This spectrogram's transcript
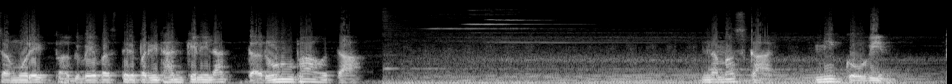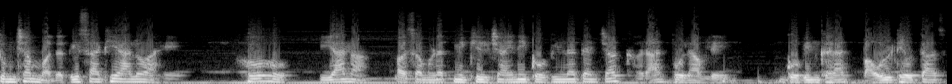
समोर एक भगवे वस्त्र परिधान केलेला तरुण उभा होता. नमस्कार मी गोविंद. तुमच्या मदतीसाठी आलो आहे. हो हो. या ना असं म्हणत निखिलच्या आईने गोविंदला त्यांच्या घरात बोलावले. गोविंद घरात पाऊल ठेवताच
